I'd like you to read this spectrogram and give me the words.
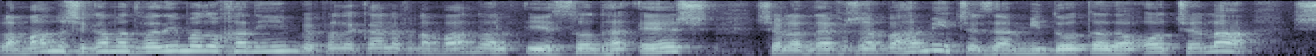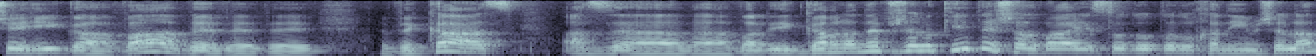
למדנו שגם הדברים הרוחניים, בפרק א' למדנו על יסוד האש של הנפש הבהמית, שזה המידות הרעות שלה, שהיא גאווה וכעס, אז, אבל גם לנפש האלוקית יש ארבעה יסודות הרוחניים שלה.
